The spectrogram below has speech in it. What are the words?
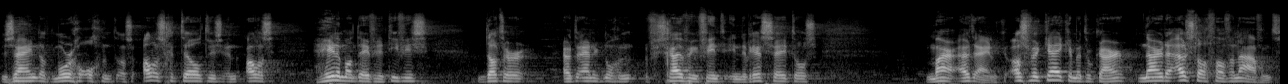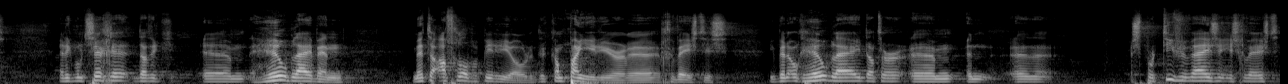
zijn dat morgenochtend, als alles geteld is en alles helemaal definitief is, dat er uiteindelijk nog een verschuiving vindt in de restzetels. Maar uiteindelijk, als we kijken met elkaar naar de uitslag van vanavond. En ik moet zeggen dat ik um, heel blij ben met de afgelopen periode, de campagne die er uh, geweest is. Ik ben ook heel blij dat er um, een, een, sportieve wijze is geweest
